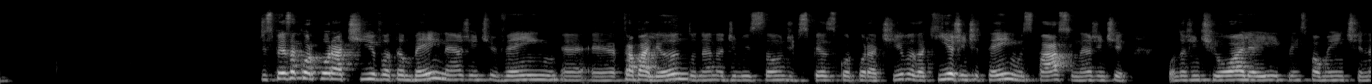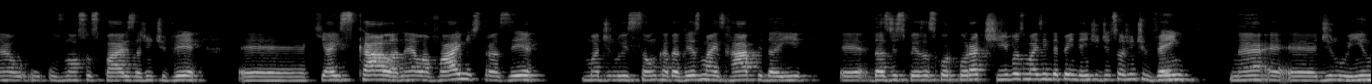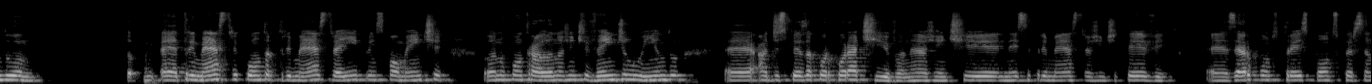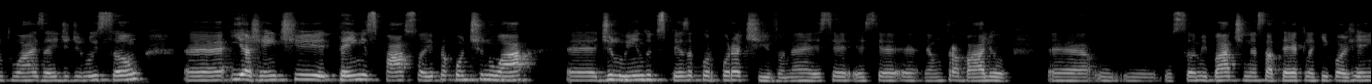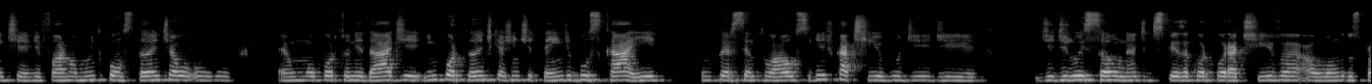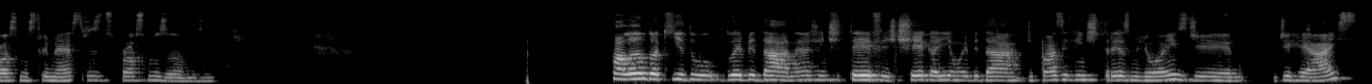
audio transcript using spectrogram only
Despesa corporativa também, né? A gente vem é, é, trabalhando né, na diluição de despesas corporativas. Aqui a gente tem um espaço, né? A gente, quando a gente olha aí, principalmente, né, os nossos pares, a gente vê é, que a escala, né, ela vai nos trazer uma diluição cada vez mais rápida aí é, das despesas corporativas, mas independente disso a gente vem, né, é, é, trimestre contra trimestre aí, principalmente ano contra ano, a gente vem diluindo é, a despesa corporativa. Né? A gente, nesse trimestre, a gente teve é, 0,3 pontos percentuais aí de diluição é, e a gente tem espaço aí para continuar é, diluindo despesa corporativa. Né? Esse, esse é, é, um trabalho o, o, o Sami bate nessa tecla aqui com a gente de forma muito constante, é, o, é, uma oportunidade importante que a gente tem de buscar aí um percentual significativo de, de, de diluição né, de despesa corporativa ao longo dos próximos trimestres e dos próximos anos. Falando aqui do, do EBITDA, né, a gente teve, chega aí a um EBITDA de quase 23 milhões de, de reais,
